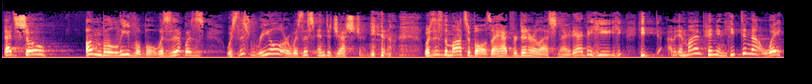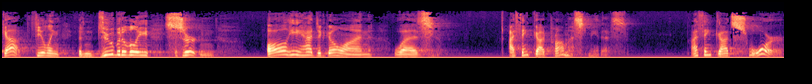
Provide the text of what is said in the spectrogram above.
that's so unbelievable. Was that, was, was this real or was this indigestion? You know, was this the matzo balls I had for dinner last night? I mean, he, he, he, in my opinion, he did not wake up feeling indubitably certain. All he had to go on was, I think God promised me this. I think God swore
